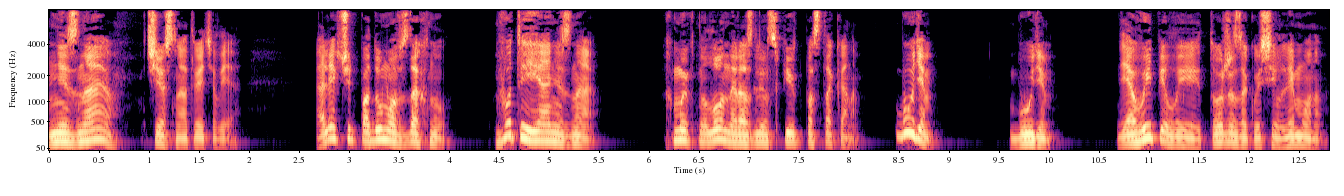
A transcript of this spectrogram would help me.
«Не знаю», — честно ответил я. Олег, чуть подумав, вздохнул. «Вот и я не знаю». Хмыкнул он и разлил спирт по стаканам. «Будем?» «Будем». Я выпил и тоже закусил лимоном.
